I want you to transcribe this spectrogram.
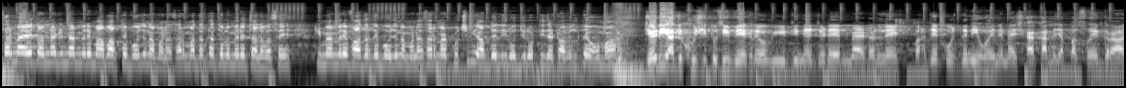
ਸਰ ਮੈਂ ਇਹ ਚਾਹੁੰਦਾ ਕਿ ਮੈਂ ਮੇਰੇ ਮਾਪੇ ਤੇ ਬੋਝ ਨਾ ਬਣਾ ਸਰ ਮਦਰ ਤਾਂ ਚਲੋ ਮੇਰੇ ਚੱਲ ਵਸੇ ਕਿ ਮੈਂ ਮੇਰੇ ਫਾਦਰ ਤੇ ਬੋਝ ਨਾ ਬਣਾ ਸਰ ਮੈਂ ਕੁਝ ਵੀ ਆਪਦੇ ਲਈ ਰੋਜੀ ਰੋਟੀ ਦੇ ਕਾਬਿਲ ਤੇ ਹੋਵਾਂ ਜਿਹੜੀ ਅੱਜ ਖੁਸ਼ੀ ਤੁਸੀਂ ਵੇਖ ਰਹੇ ਹੋ ਵੀਰ ਜੀ ਨੇ, ਜਿਹੜੇ ਮੈਡਲ ਨੇ, ਹਜੇ ਕੁਝ ਦਿਨ ਹੀ ਹੋਏ ਨੇ, ਮੈਂ ਸ਼ਾਇਦ ਕੱਲ ਜਾਂ ਪਰਸੋਂ ਇਹ ਗ੍ਰਾਂ,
